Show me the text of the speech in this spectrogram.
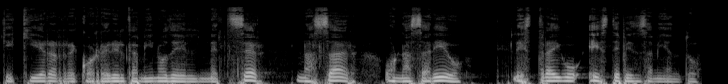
que quiera recorrer el camino del Netzer, Nazar o Nazareo, les traigo este pensamiento.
